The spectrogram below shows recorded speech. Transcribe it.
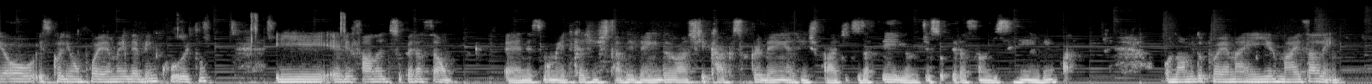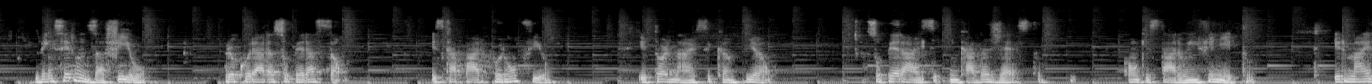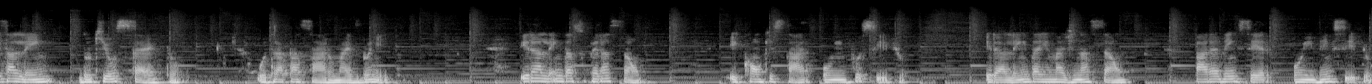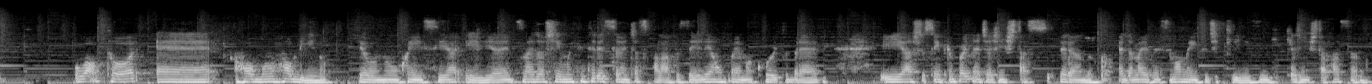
eu escolhi um poema, ele é bem curto e ele fala de superação. É, nesse momento que a gente está vivendo, eu acho que cabe super bem a gente falar de desafio, de superação, de se reinventar. O nome do poema é Ir Mais Além. Vencer um desafio, procurar a superação, escapar por um fio e tornar-se campeão. Superar-se em cada gesto, conquistar o infinito, ir mais além do que o certo, ultrapassar o mais bonito, ir além da superação e conquistar o impossível, ir além da imaginação para vencer o invencível. O autor é Romulo Raulino. Eu não conhecia ele antes, mas eu achei muito interessante as palavras dele. É um poema curto, breve, e acho sempre importante a gente estar tá se superando, ainda mais nesse momento de crise que a gente está passando.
